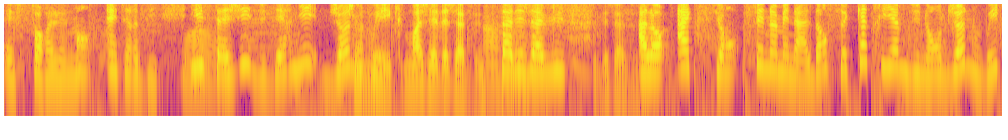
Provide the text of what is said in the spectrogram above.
est formellement interdit. Il s'agit du dernier John, John Wick. Wick. Moi, j'ai déjà vu. T'as déjà vu? J'ai déjà vu. Alors, action phénoménale. Dans ce quatrième du nom, John Wick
